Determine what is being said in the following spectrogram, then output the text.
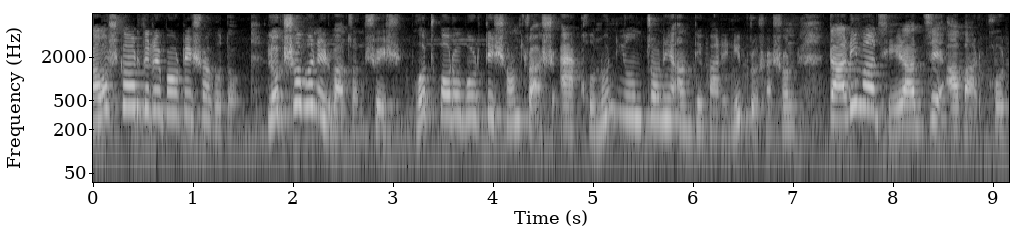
নমস্কার দ্য রিপোর্টে স্বাগত। লোকসভা নির্বাচন শেষ, ভোট পরবর্তী সন্ত্রাস এখনও নিয়ন্ত্রণে আনতে পারেনি প্রশাসন, তারই মাঝে রাজ্যে আবার ভোট।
